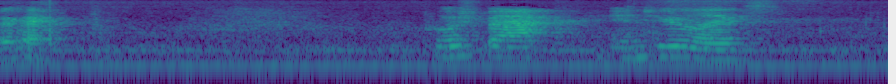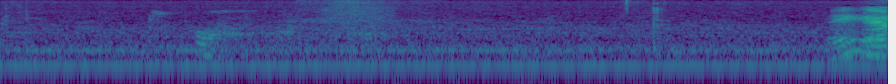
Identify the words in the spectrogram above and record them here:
Okay. Push back into your legs. There you go.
